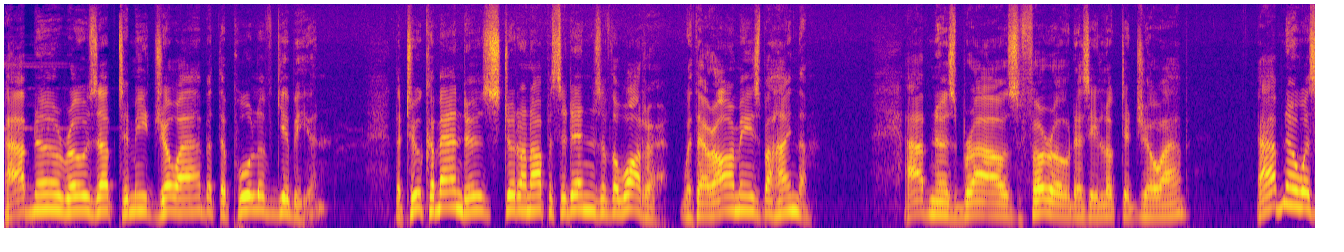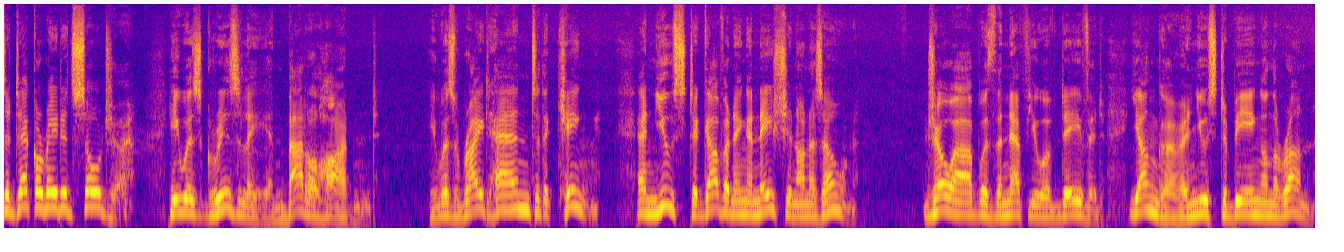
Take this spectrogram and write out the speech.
Abner rose up to meet Joab at the pool of Gibeon. The two commanders stood on opposite ends of the water, with their armies behind them. Abner's brows furrowed as he looked at Joab. Abner was a decorated soldier. He was grisly and battle hardened. He was right hand to the king, and used to governing a nation on his own. Joab was the nephew of David, younger and used to being on the run.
